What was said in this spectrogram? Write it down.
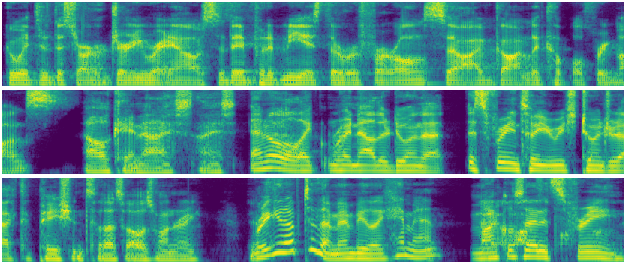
going through the startup journey right now. So they put me as their referral. So I've gotten a couple free months. Okay, nice, nice. I know like right now they're doing that. It's free until you reach 200 active patients. So that's what I was wondering. Bring it up to them and be like, hey, man, Michael said it's free.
